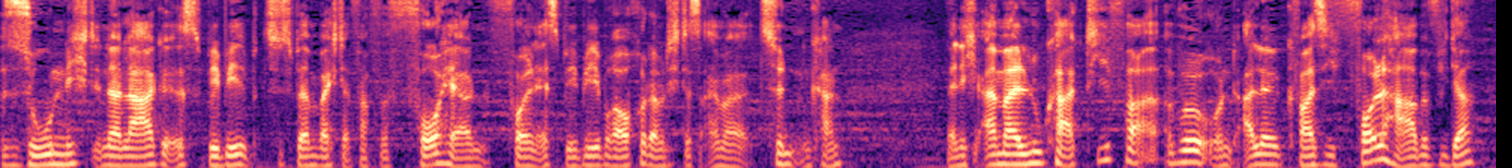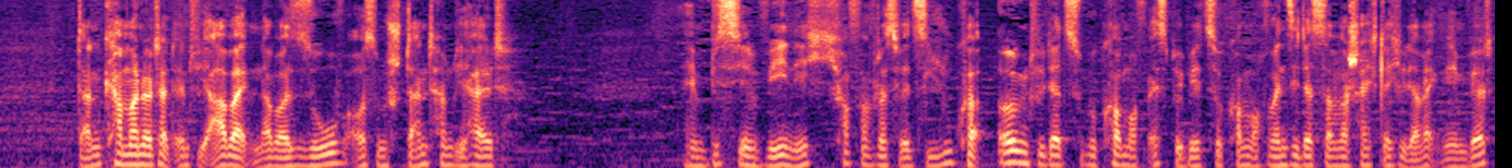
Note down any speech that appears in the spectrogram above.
so nicht in der Lage ist, BB zu spammen, weil ich einfach für vorher einen vollen SBB brauche, damit ich das einmal zünden kann. Wenn ich einmal Luca aktiv habe und alle quasi voll habe wieder, dann kann man dort halt irgendwie arbeiten. Aber so aus dem Stand haben die halt ein bisschen wenig. Ich hoffe, dass wir jetzt Luca irgendwie dazu bekommen, auf SBB zu kommen, auch wenn sie das dann wahrscheinlich gleich wieder wegnehmen wird.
